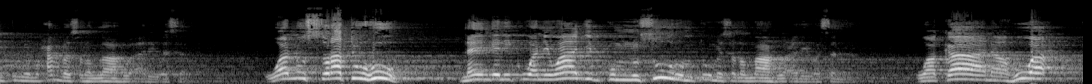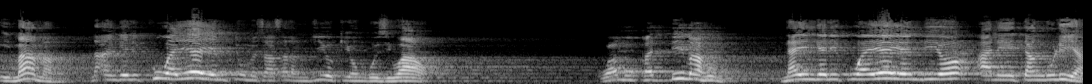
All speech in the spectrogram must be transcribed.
mtume Muhammad sallallahu alaihi wasallam wa nusratuhu na ingelikuwa ni wajibu kumnusuru mtume sallallahu alaihi wasallam. Wa kana huwa imamahu na angelikuwa yeye mtume sallallahu alaihi wasallam ndio kiongozi wao. Wa muqaddimahum na ingelikuwa yeye ndiyo anayetangulia.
